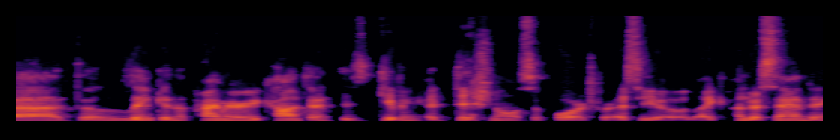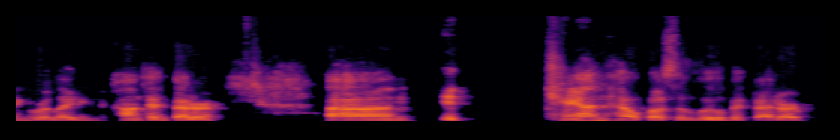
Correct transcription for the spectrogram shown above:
uh, the link in the primary content is giving additional support for SEO, like understanding, relating the content better? Um, it can help us a little bit better,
